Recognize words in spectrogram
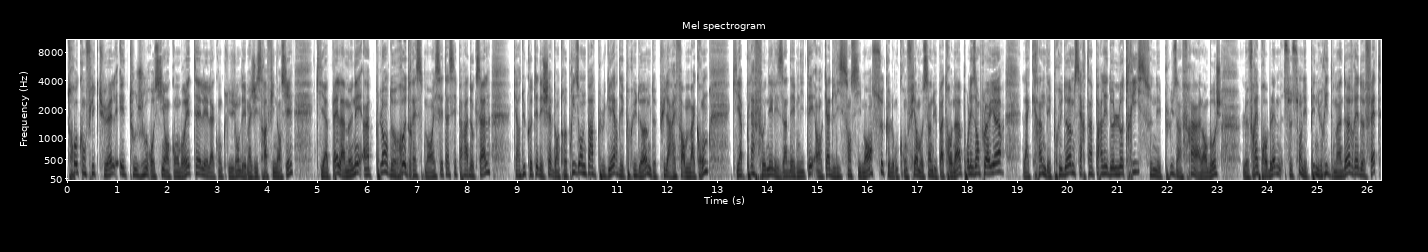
trop conflictuelle et toujours aussi encombrée, telle est la conclusion des magistrats financiers qui appellent à mener un plan de redressement. Et c'est assez paradoxal, car du côté des chefs d'entreprise, on ne parle plus guère des prud'hommes depuis la réforme Macron, qui a plafonné les indemnités en cas de licenciement, ce que l'on confirme au sein du patronat. Pour les la crainte des prud'hommes, certains parlaient de loterie, ce n'est plus un frein à l'embauche. Le vrai problème, ce sont les pénuries de main-d'œuvre et de fait,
